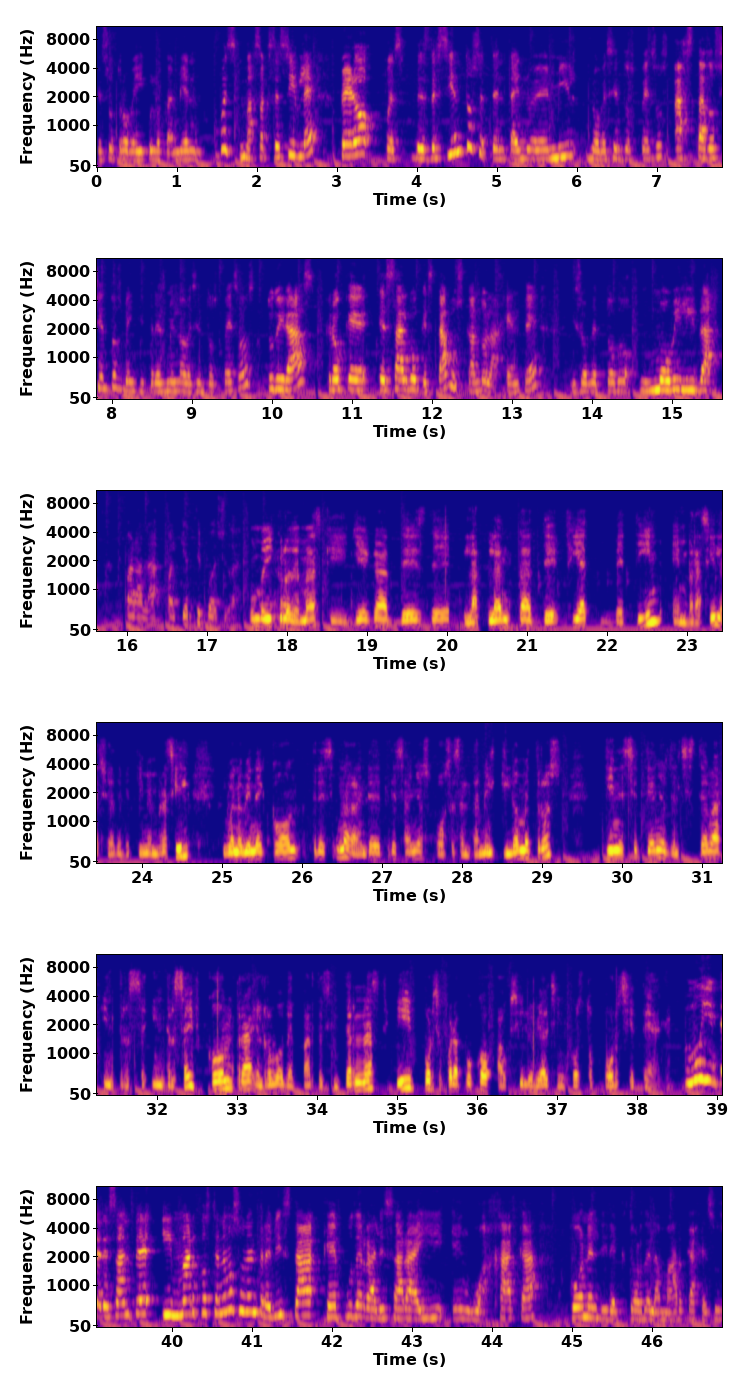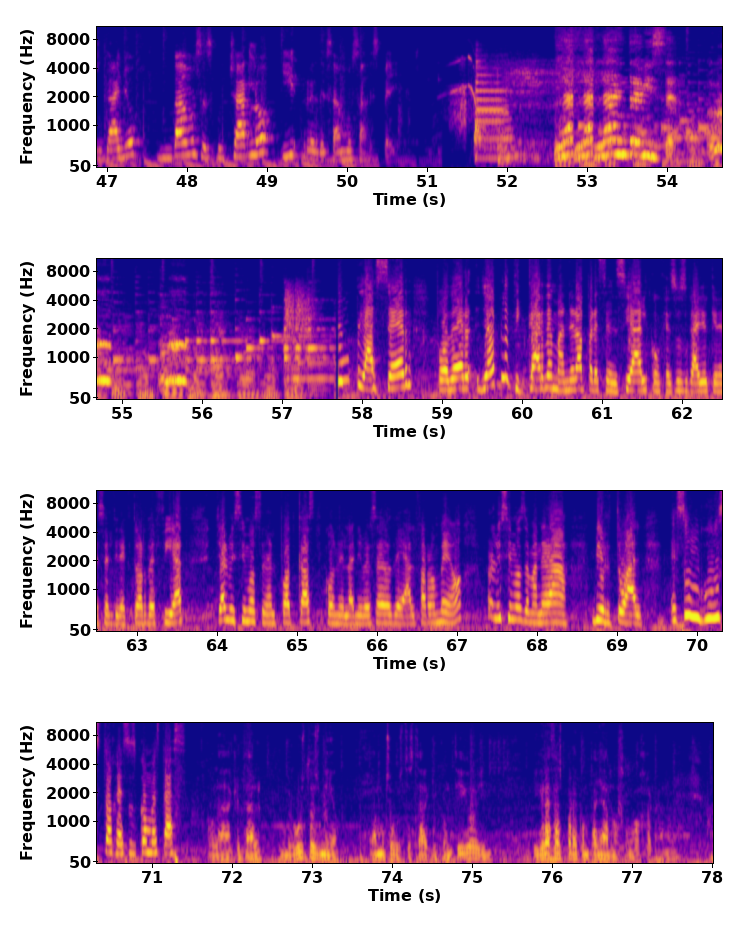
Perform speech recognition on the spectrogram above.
es otro vehículo también pues más accesible, pero pues desde 179.900 pesos hasta 223.900 pesos. Tú dirás, creo que es algo que está buscando la gente y sobre todo movilidad para la, cualquier tipo de ciudad. Un vehículo además que llega desde la planta de Fiat Betim en Brasil, la ciudad de Betim en Brasil, y bueno, viene con tres, una garantía de tres años o 60 mil kilómetros, tiene siete años del sistema Intersafe contra el robo de partes internas. Y por si fuera poco, auxilio vial sin costo por siete años. Muy interesante. Y Marcos, tenemos una entrevista que pude realizar ahí en Oaxaca con el director de la marca, Jesús Gallo. Vamos a escucharlo y regresamos a despedirnos. La, la, la entrevista. Un placer poder ya platicar de manera presencial con Jesús Gallo, quien es el director de Fiat. Ya lo hicimos en el podcast con el aniversario de Alfa Romeo, pero lo hicimos de manera virtual. Es un gusto, Jesús, ¿cómo estás? Hola, ¿qué tal? El gusto es mío. Da mucho gusto estar aquí contigo y y gracias por acompañarnos en Oaxaca. ¿no?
